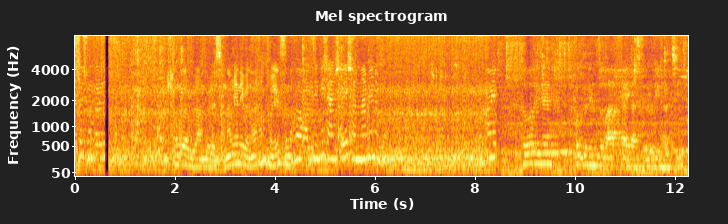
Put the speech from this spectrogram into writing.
এত সুন্দর সুন্দর গ্রাম বেড়েছে নামিয়ে নিবে না এখন হয়ে গেছে না হ্যাঁ যে মিশান শেষ আর নামে নেব আমি তো এই যে প্রতিদিন তো ভাত খাই আজকে রুটি খাচ্ছি শুরু করি।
